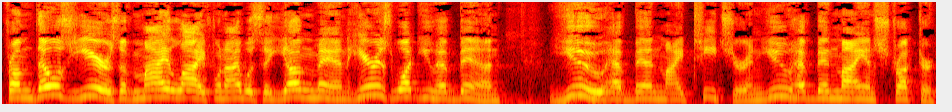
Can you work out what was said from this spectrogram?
from those years of my life when I was a young man, here is what you have been you have been my teacher and you have been my instructor.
